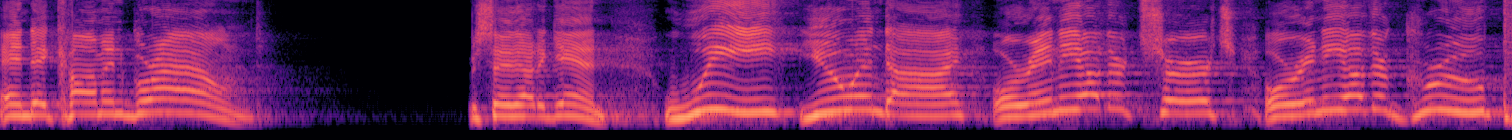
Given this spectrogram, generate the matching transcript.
and a common ground. We say that again. We, you and I, or any other church or any other group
